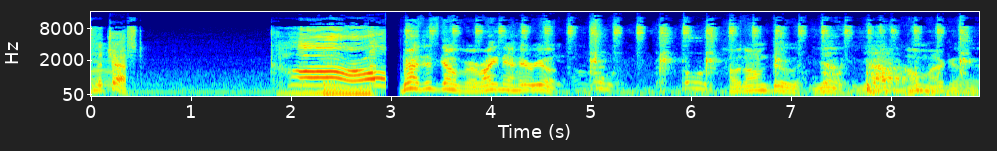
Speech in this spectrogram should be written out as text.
In the chest. Carl! Bro, just go, bro. Right now, hurry up. Hold on, do it. Yeah, yeah. Oh my god.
